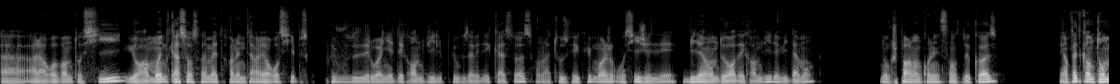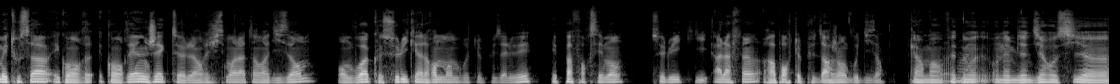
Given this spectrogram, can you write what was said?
à- à la revente aussi. Il y aura moins de cassos à mettre à l'intérieur aussi, parce que plus vous vous éloignez des grandes villes, plus vous avez des cassos. On l'a tous vécu. Moi aussi, j'ai des biens en dehors des grandes villes, évidemment. Donc je parle en connaissance de cause. Et en fait, quand on met tout ça et qu'on ré- qu'on réinjecte l'enrichissement latent à 10 ans, on voit que celui qui a le rendement brut le plus élevé n'est pas forcément celui qui, à la fin, rapporte le plus d'argent au bout de 10 ans. Clairement, en fait, nous, on aime bien dire aussi, euh,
